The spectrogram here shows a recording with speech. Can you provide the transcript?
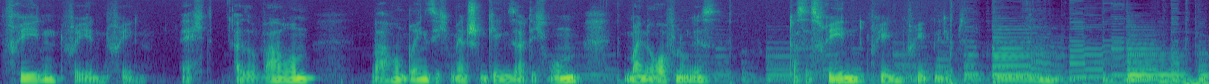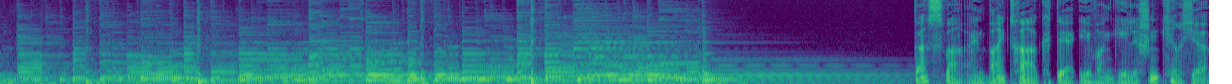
Frieden, Frieden, Frieden. Echt. Also warum, warum bringen sich Menschen gegenseitig um? Meine Hoffnung ist, dass es Frieden, Frieden, Frieden gibt. Das war ein Beitrag der evangelischen Kirche.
